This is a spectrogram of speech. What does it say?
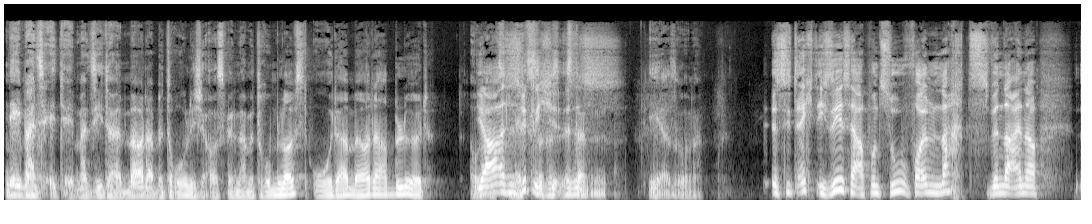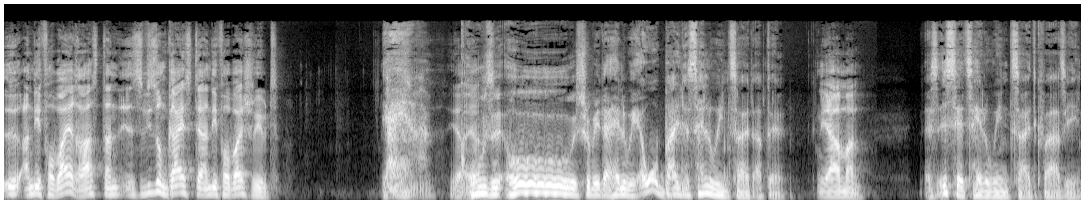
Nee, man, sieht- man sieht halt mörderbedrohlich aus, wenn du damit rumläufst oder mörderblöd. Und Ja, es ist wirklich- Letzteres es ist ist- dann eher so, ne? es sieht echt, ich sehe es ja ab und zu, vor allem nachts, wenn da einer äh, an dir vorbeirast, dann ist es wie so ein Geist, der an dir vorbeischwebt. Ja, ja. Ja, ja. Grusel. Oh, ist schon wieder Halloween. Oh, bald ist Halloween-Zeit, Abdel. Ja, Mann. Es ist jetzt Halloween-Zeit quasi.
